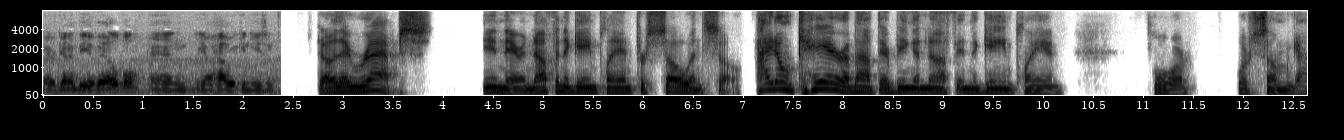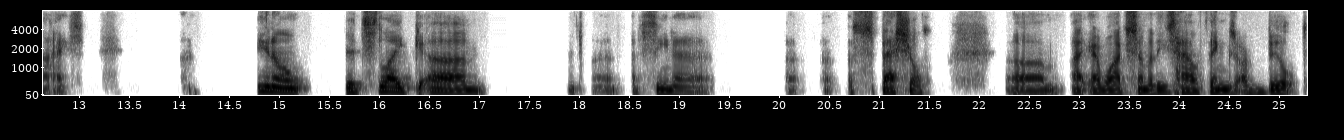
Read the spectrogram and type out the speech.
are going to be available and you know how we can use them. So they reps in there, enough in the game plan for so and so. I don't care about there being enough in the game plan for for some guys. You know, it's like um, uh, I've seen a a, a special um, I, I watch some of these how things are built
